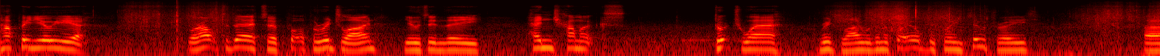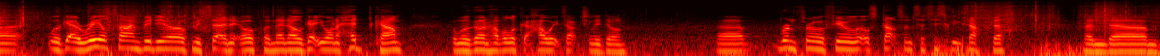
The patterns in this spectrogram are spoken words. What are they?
Happy New Year. We're out today to put up a ridge line using the Henge Hammocks Dutch ridge line. We're going to put it up between two trees. Uh, we'll get a real-time video of me setting it up and then I'll get you on a head cam and we'll go and have a look at how it's actually done. Uh, run through a few little stats and statistics after and um,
